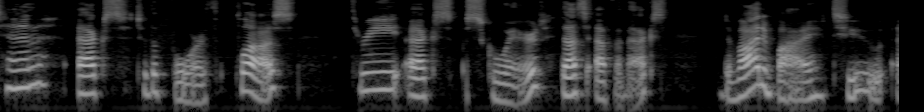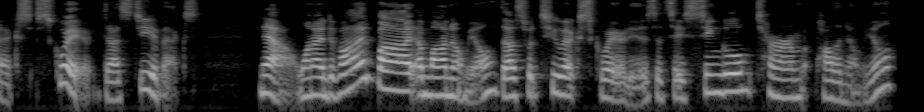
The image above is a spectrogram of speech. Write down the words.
10x to the fourth plus 3x squared, that's f of x, divided by 2x squared. That's g of x. Now, when I divide by a monomial, that's what 2x squared is. It's a single term polynomial.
